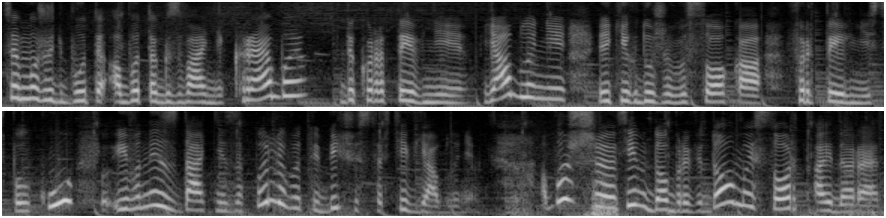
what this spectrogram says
Це можуть бути або так звані креби, декоративні яблуні, в яких дуже висока фертильність пилку, і вони здатні запилювати більшість сортів яблуні. Або ж всім добре відомий сорт Айдарет.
